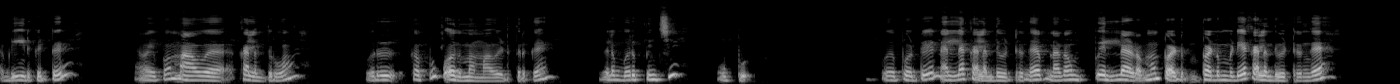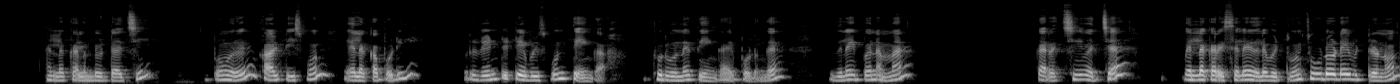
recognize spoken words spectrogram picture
அப்படி இருக்கட்டு. நம்ம இப்போ மாவை கலந்துருவோம். ஒரு கப்பு கோதுமை மாவு எடுத்துருக்கேன். இதில் ஒரு பிஞ்சு உப்பு. போட்டு நல்லா கலந்து விட்டுருங்க. அப்படின்னா தான் உப்பு எல்லா இடமும் படு படும்படியாக கலந்து விட்டுருங்க. நல்லா கலந்து விட்டாச்சு. இப்போ ஒரு கால் டீஸ்பூன் ஏலக்காய் பொடி ஒரு ரெண்டு டேபிள் ஸ்பூன் தேங்காய் துருவின தேங்காய் போடுங்க. இதில் இப்போ நம்ம கரைச்சி வச்ச வெள்ளை கரைசலை இதில் விட்டுருவோம். சூடோடே விட்டுறணும்.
